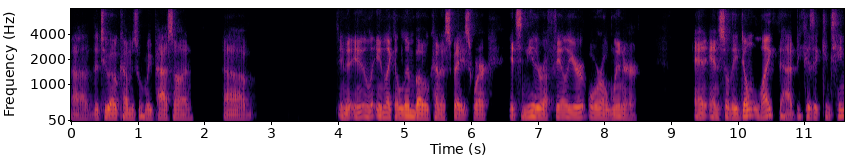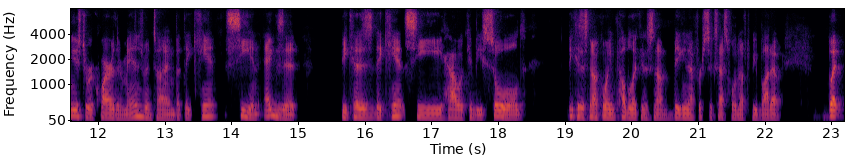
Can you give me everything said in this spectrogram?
uh, the two outcomes when we pass on uh, in, in in like a limbo kind of space where it's neither a failure or a winner and, and so they don't like that because it continues to require their management time, but they can't see an exit because they can't see how it can be sold because it's not going public and it's not big enough or successful enough to be bought out. But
